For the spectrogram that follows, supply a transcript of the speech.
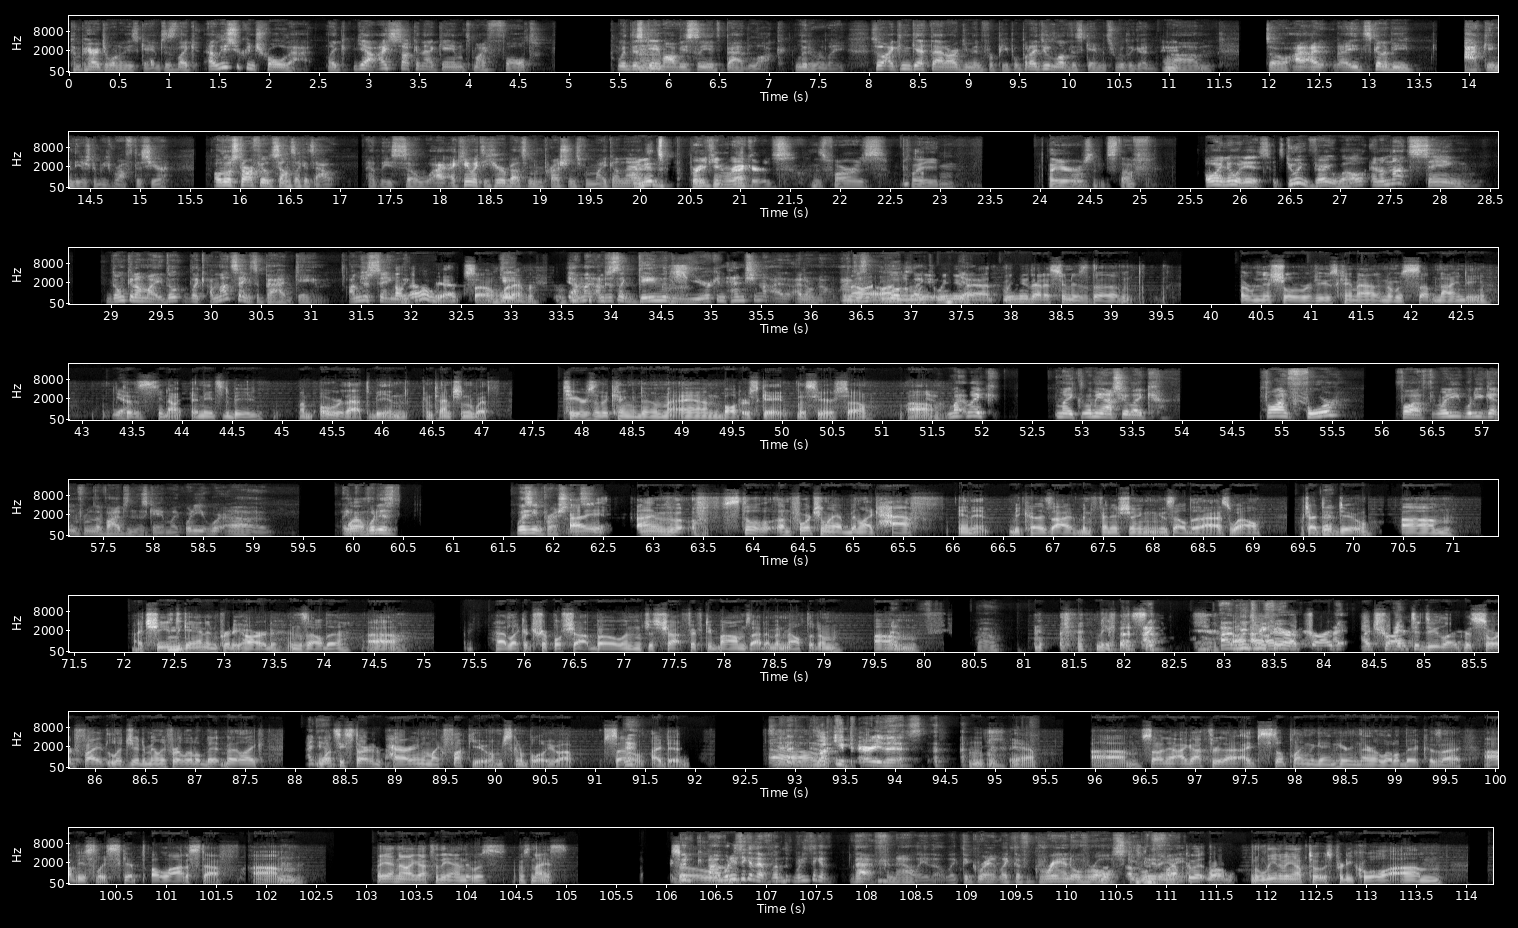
compared to one of these games is like at least you control that. Like yeah i suck in that game. It's my fault. With this Mhm. game obviously it's bad luck literally. So i can get that argument for people but i do love this game. It's really good. Mm. um so I, I it's gonna be God, game of the year is gonna be rough this year although starfield sounds like it's out at least so i, I can't wait to hear about some impressions from mike on that And it's breaking records as far as playing players and stuff. oh i know it is it's doing very well and i'm not saying don't get on my don't like i'm not saying it's a bad game i'm just saying I don't like know yet, so Game- whatever. yeah, I'm, not, I'm just like game of the year contention i, I don't know it No, doesn't I look mean, like we, we knew yeah. that. We knew that as soon as the initial reviews came out, and it was sub ninety. Yeah. Because you know it needs to be um, over that to be in contention with Tears of the Kingdom and Baldur's Gate this year. So, um, yeah. Mi- Mike, Mike, let me ask you, like, Fallout Four, Fallout. 3, what are you what are you getting from the vibes in this game? Like, what do you, uh, like, Well- what is, what is the impression? I I've still unfortunately I've been like half in it because I've been finishing Zelda as well, which I did do. Um I cheesed Mhm. Ganon pretty hard in Zelda. Uh had like a triple shot bow and just shot 50 bombs at him and melted him. Um wow. because I, I mean, to be I- fair, I, tried I- I, tried to do like the sword fight legitimately for a little bit, but like once he started parrying, I'm like, fuck you, I'm just gonna blow you up. So I did. Um, Fuck you, parry this. yeah. Um, so now I got through that. I'm still playing the game here and there a little bit because I obviously skipped a lot of stuff. Um, Hmm. But yeah, no, I got to the end. It was it was nice. Good, So uh, what do you think of that? What, do you think of that finale though? Like the grand, like the grand overall stuff leading up to it? Well, leading up to it was pretty cool. Um,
